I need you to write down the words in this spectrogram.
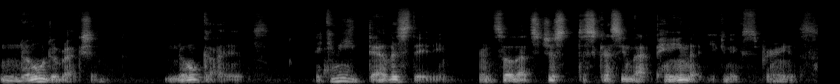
no direction, no guidance, it can be devastating. And so that's just discussing that pain that you can experience.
